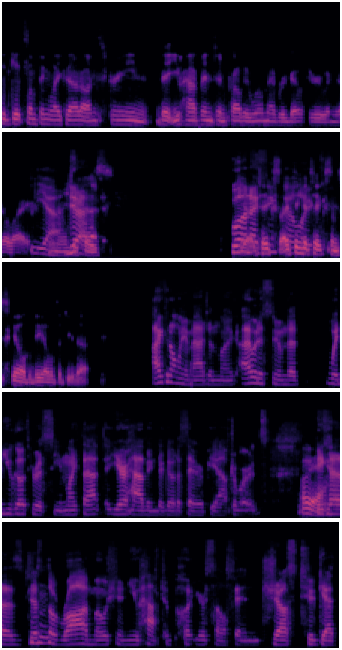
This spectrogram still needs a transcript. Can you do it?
to get something like that on screen that you haven't and probably will never go through in real life you Yeah. know, Yeah. because Well, yeah, and it I takes think i think like, it takes some skill to be able to do that I can only imagine, like, I would assume that when you go through a scene like that, that you're having to go to therapy afterwards oh yeah because just Mhm. the raw emotion you have to put yourself in just to get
